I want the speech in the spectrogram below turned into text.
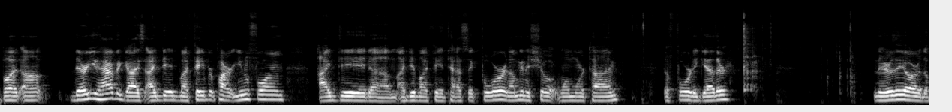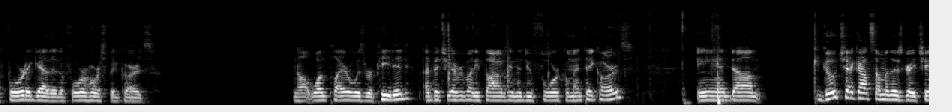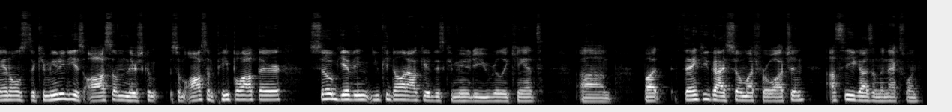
But uh, there you have it, guys. I did my favorite pirate uniform. I did um, I did my Fantastic Four, and I'm going to show it one more time. The four together. There they are, the four together, the four horseman cards. Not one player was repeated. I bet you everybody thought I was going to do four Clemente cards. And um, go check out some of those great channels. The community is awesome. There's some awesome people out there so giving. You cannot outgive this community. You really can't. Um, but thank you guys so much for watching. I'll see you guys on the next one.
